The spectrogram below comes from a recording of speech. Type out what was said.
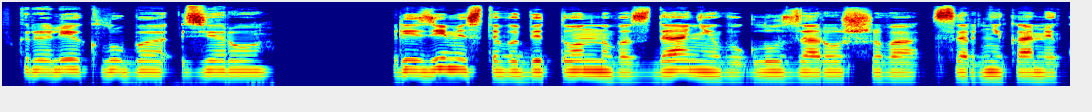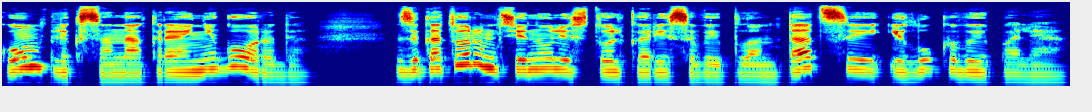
в крыле клуба «Зеро», приземистого бетонного здания в углу заросшего сорняками комплекса на окраине города, за которым тянулись только рисовые плантации и луковые поля.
